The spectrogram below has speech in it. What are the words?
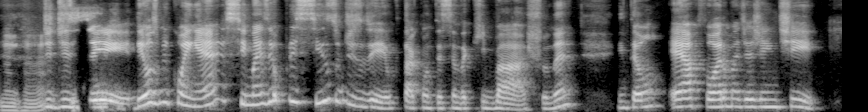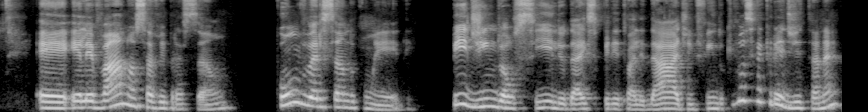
Uhum. De dizer, Deus me conhece, mas eu preciso dizer o que está acontecendo aqui embaixo, né? Então, é a forma de a gente é, elevar a nossa vibração, conversando com ele, pedindo auxílio da espiritualidade, enfim, do que você acredita, né?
